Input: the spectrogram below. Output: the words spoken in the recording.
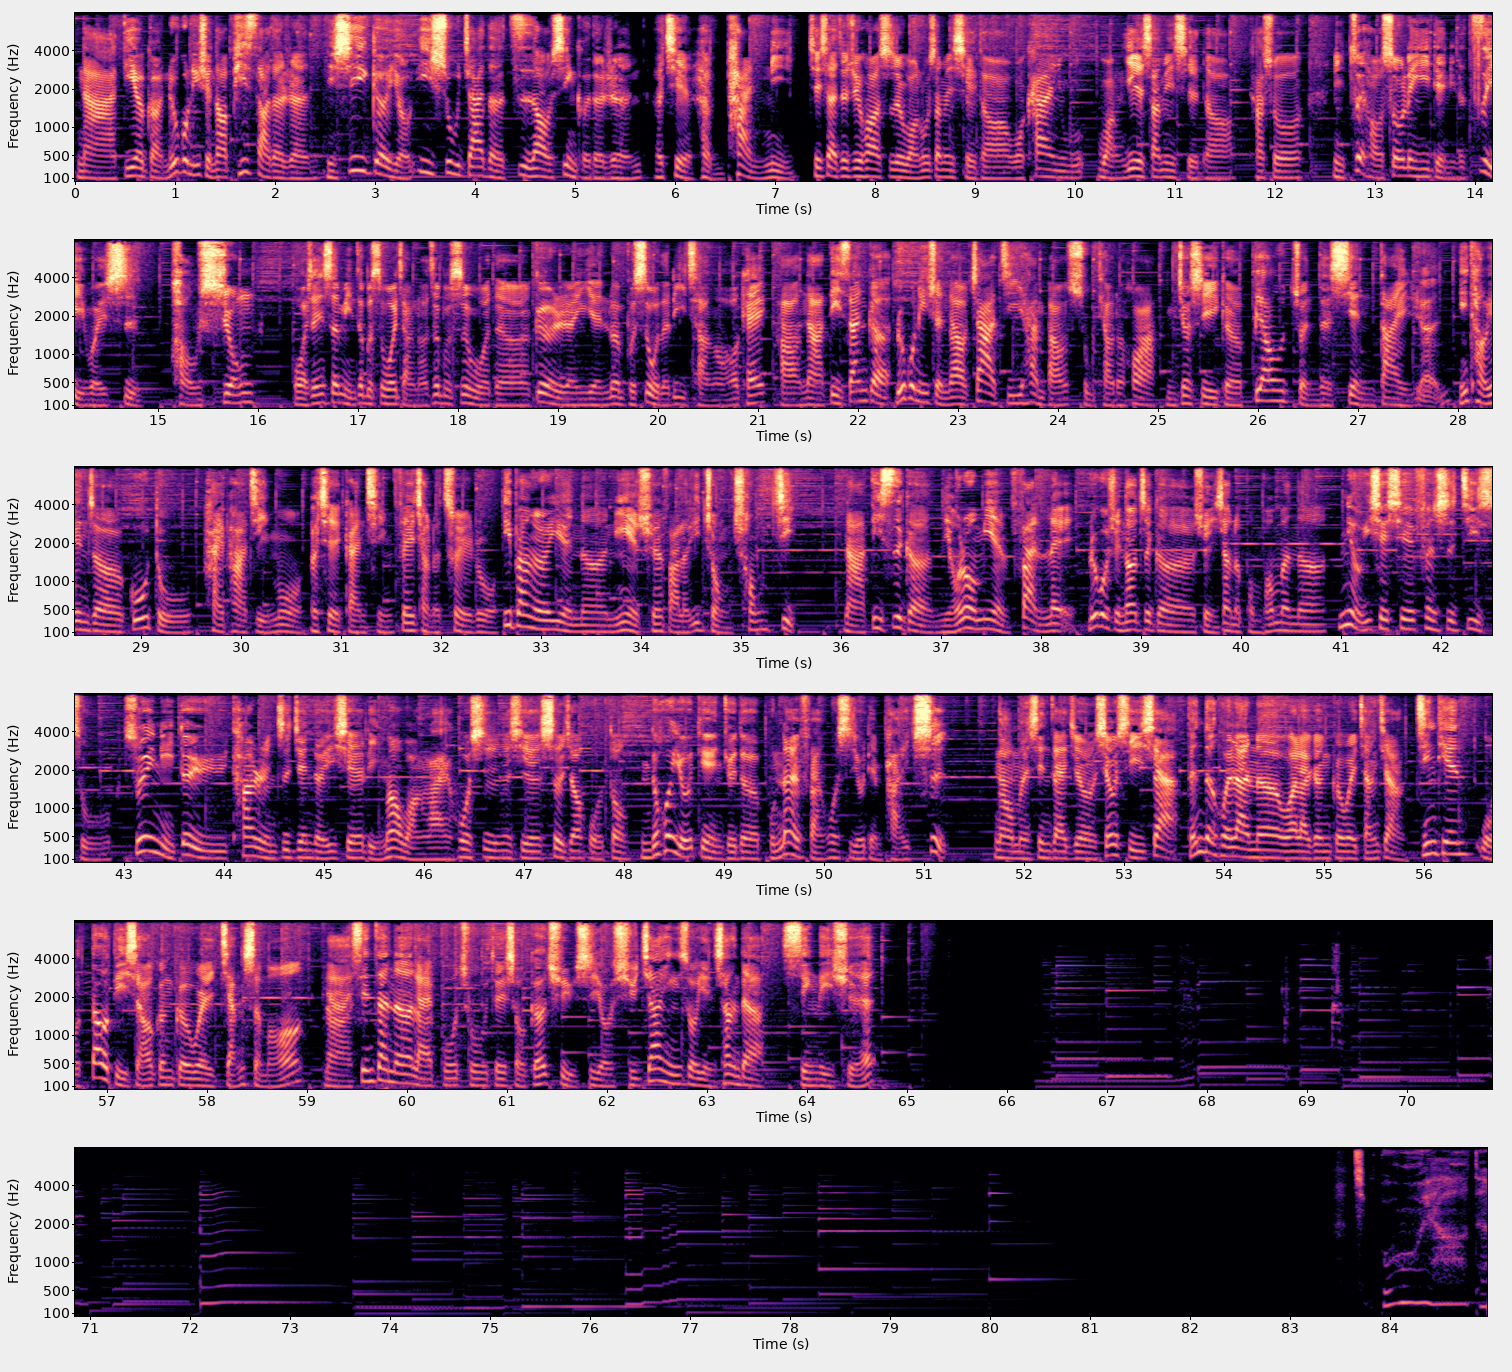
那第二个，如果你选到披萨的人，你是一个有艺术家的自傲性格的人，而且很叛逆。接下来这句话是网络上面写的哦，我看网页上面写的哦。他说：“你最好收敛一点，你的自以为是，好凶。”我先声明，这不是我讲的，这不是我的个人言论，不是我的立场哦。OK，好，那第三个，如果你选到炸鸡、汉堡、薯条的话，你就是一个标准的现代人。你讨厌着孤独，害怕寂寞，而且感情非常的脆弱。一般而言呢，你也缺乏了一种冲劲。那第四个牛肉面饭类，如果选到这个选项的朋友们呢，你有一些些愤世嫉俗，所以你对于他人之间的一些礼貌往来或是那些社交活动，你都会有点觉得不耐烦或是有点排斥。那我们现在就休息一下，等等回来呢，我要来跟各位讲讲今天我到底想要跟各位讲什么哦。那现在呢，来播出这首歌曲，是由徐佳莹所演唱的《心理学》。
